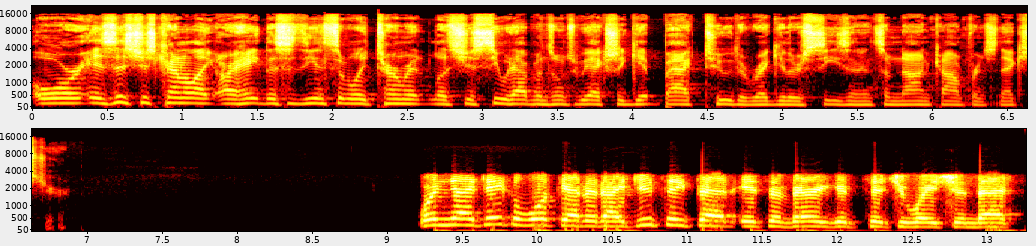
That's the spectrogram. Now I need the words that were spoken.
Or is this just kind of like, all right, hey, this is the NCAA tournament. Let's just see what happens once we actually get back to the regular season and some non conference next year? When I take a look at it, I do think that it's a very good situation that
